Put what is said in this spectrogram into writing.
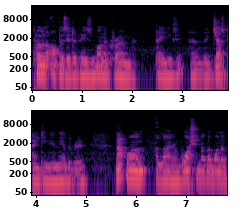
polar opposite of his monochrome paintings, uh, the jazz paintings in the other room. That one, a line and wash, another one of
